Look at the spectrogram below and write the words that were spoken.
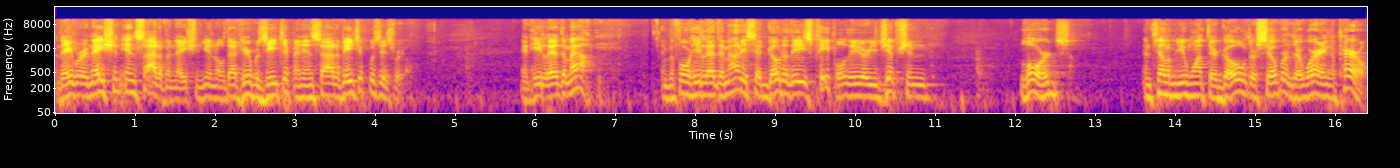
They were a nation inside of a nation. You know, that here was Egypt, and inside of Egypt was Israel. And he led them out. And before he led them out, he said, Go to these people, are Egyptian lords, and tell them you want their gold, their silver, and their wearing apparel.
